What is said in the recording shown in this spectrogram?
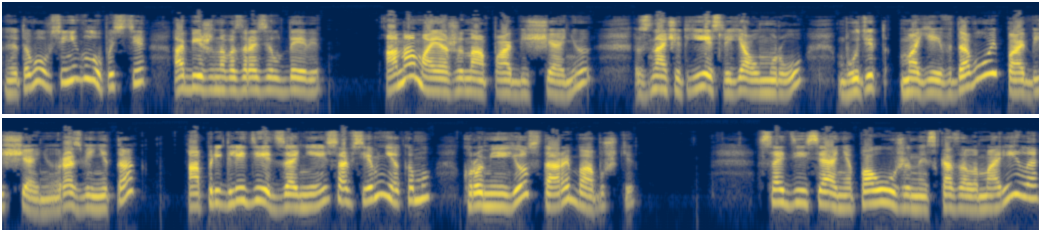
Это вовсе не глупости, обиженно возразил Дэви. Она моя жена по обещанию, значит, если я умру, будет моей вдовой по обещанию, разве не так? А приглядеть за ней совсем некому, кроме ее старой бабушки. «Садись, Аня, поужинай», — сказала Марила,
